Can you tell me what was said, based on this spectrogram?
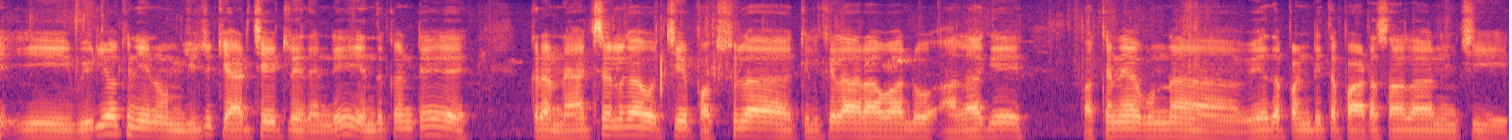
ఈ వీడియోకి నేను మ్యూజిక్ యాడ్ చేయట్లేదండి. ఎందుకంటే ఇక్కడ న్యాచురల్గా వచ్చే పక్షుల కిలకిలారావాలు అలాగే పక్కనే ఉన్న వేద పండిత పాఠశాల నుంచి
